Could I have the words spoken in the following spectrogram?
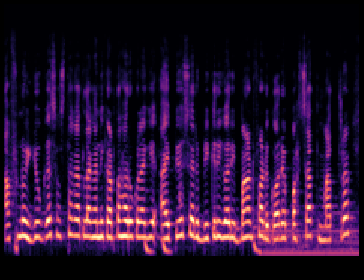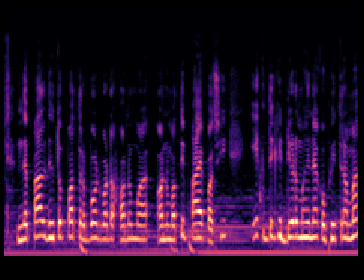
आफ्नो योग्य संस्थागत लगानीकर्ताहरूको लागि आइपिओ सेयर बिक्री गरी बाँडफाँड गरे पश्चात मात्र नेपाल धितोपत्र बोर्डबाट अनुमा अनुमति पाएपछि एकदेखि डेढ महिनाको भित्रमा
